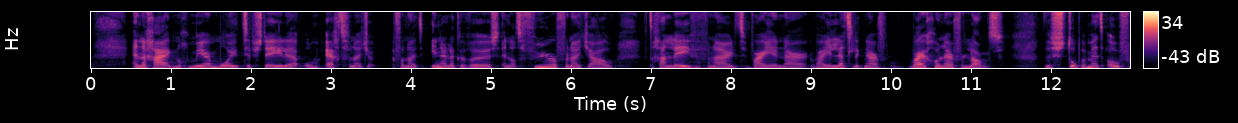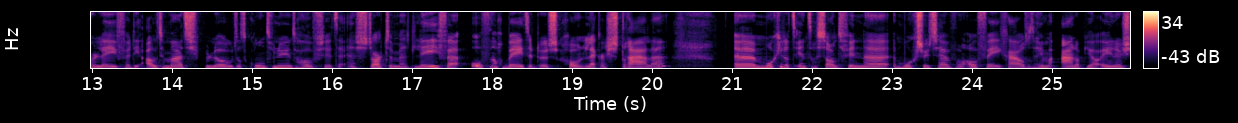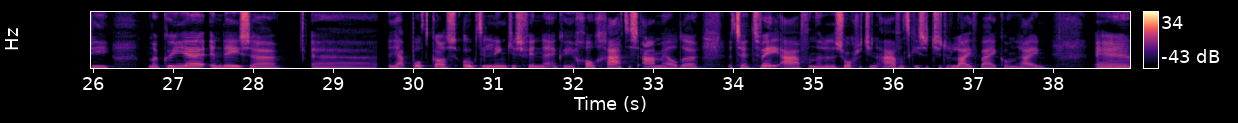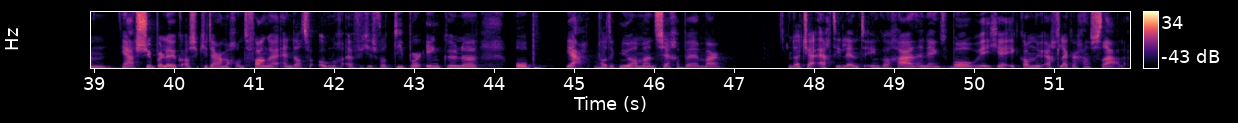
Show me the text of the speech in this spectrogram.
En dan ga ik nog meer mooie tips delen om echt vanuit, je, vanuit innerlijke rust en dat vuur vanuit jou te gaan leven vanuit waar je, naar, waar je letterlijk naar, waar je gewoon naar verlangt. Dus stoppen met overleven, die automatische piloot, dat continu in het hoofd zitten en starten met leven. Of nog beter, dus gewoon lekker stralen. Uh, mocht je dat interessant vinden, mocht je zoiets hebben van, oh ik ga altijd helemaal aan op jouw energie, dan kun je in deze uh, ja, podcast ook de linkjes vinden en kun je gewoon gratis aanmelden. Het zijn twee avonden, dus zorg dat je een avond kiest dat je er live bij kan zijn. En ja, superleuk als ik je daar mag ontvangen en dat we ook nog eventjes wat dieper in kunnen op ja, wat ik nu allemaal aan het zeggen ben, maar dat je echt die lente in kan gaan en denkt: wow, weet je, ik kan nu echt lekker gaan stralen.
